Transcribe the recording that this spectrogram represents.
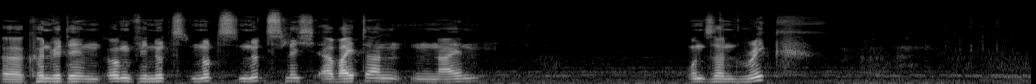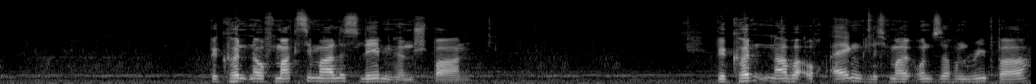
Äh, können wir den irgendwie nutz, nutz, nützlich erweitern? Nein. Unseren Rig. Wir könnten auf maximales Leben hinsparen. Wir könnten aber auch eigentlich mal unseren Reaper...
